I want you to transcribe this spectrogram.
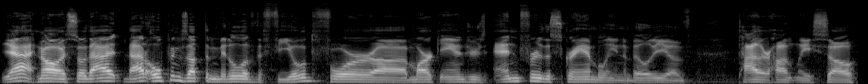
Yeah, no, so that that opens up the middle of the field for uh, Mark Andrews and for the scrambling ability of Tyler Huntley. So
